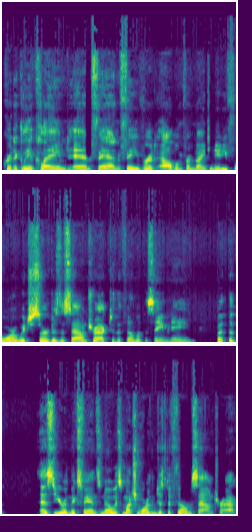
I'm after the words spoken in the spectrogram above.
critically acclaimed and fan favorite album from 1984, which served as the soundtrack to the film of the same name. But the, as Eurythmics fans know, it's much more than just a film soundtrack.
